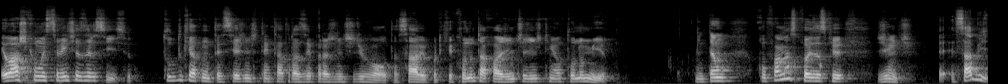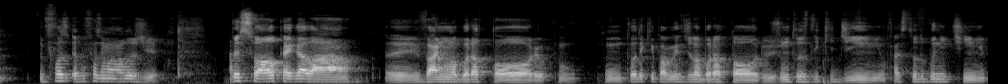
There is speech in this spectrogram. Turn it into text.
Eu acho que é um excelente exercício. Tudo que acontecer a gente tentar trazer pra gente de volta, sabe? Porque quando tá com a gente, a gente tem autonomia. Então, conforme as coisas que. Gente, é, sabe? Eu vou fazer, uma analogia. O pessoal pega lá, eh, vai no laboratório, com, com todo equipamento de laboratório, junta os liquidinhos, faz tudo bonitinho,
